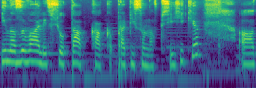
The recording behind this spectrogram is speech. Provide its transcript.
и называли все так, как прописано в психике, а,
